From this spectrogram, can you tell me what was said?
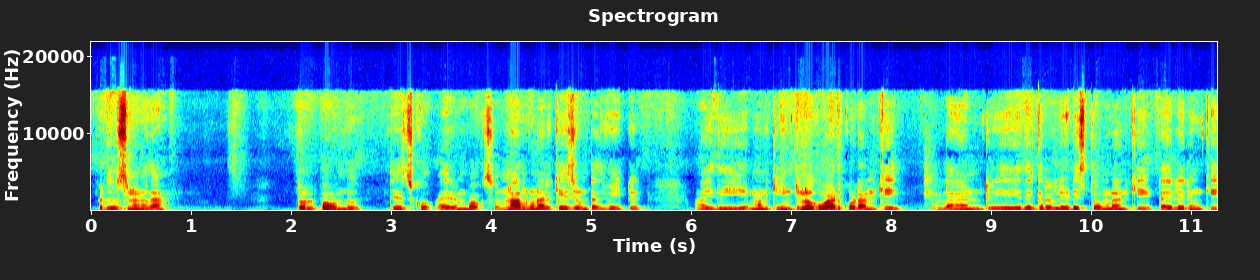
ఇక్కడ చూస్తున్నాం కదా ట్వెల్వ్ పౌండ్. తెచ్చుకో ఐరన్ బాక్స్ నాలుగున్నర కేజీ ఉంటుంది వెయిట్ ఇది మనకి ఇంటిలోకి వాడుకోవడానికి లాండ్రీ దగ్గర లేడీస్ తోమడానికి టైలరింగ్కి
